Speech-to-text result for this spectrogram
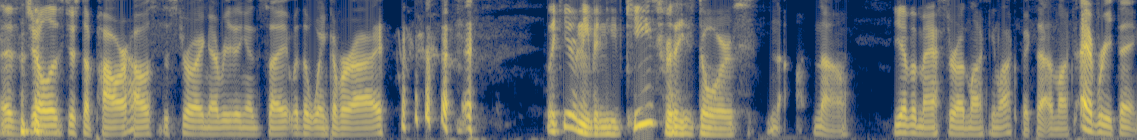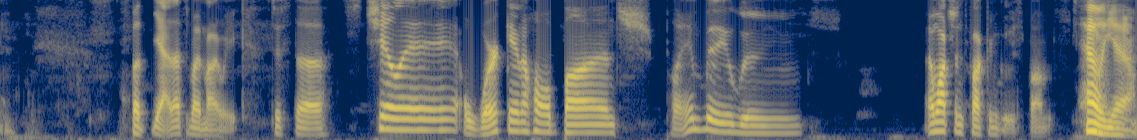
As Jill is just a powerhouse destroying everything in sight with a wink of her eye. Like you don't even need keys for these doors. No. No. You have a master unlocking lockpick that unlocks everything. But yeah, that's about my week. Just uh just chilling, working a whole bunch, playing video games. And watching fucking goosebumps. Hell yeah.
